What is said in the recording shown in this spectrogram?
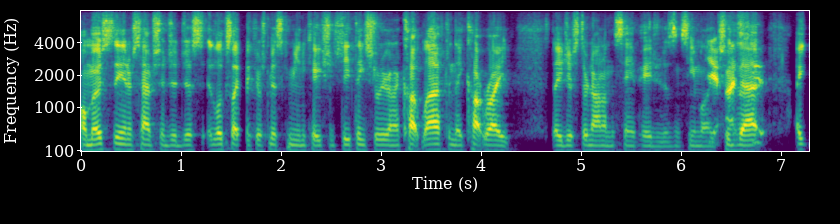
on most of the interceptions, it just it looks like there's miscommunication. She thinks they're going to cut left and they cut right. They just they're not on the same page. It doesn't seem like Yeah, so I that. I-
